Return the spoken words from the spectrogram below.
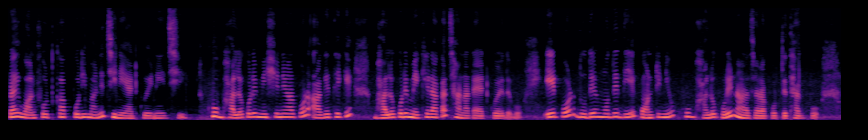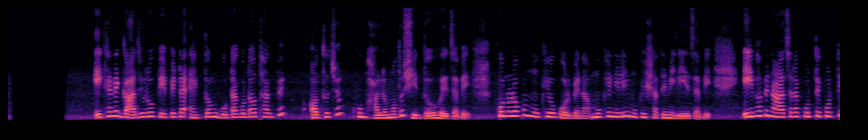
প্রায় ওয়ান ফোর্থ কাপ পরিমাণে চিনি অ্যাড করে নিয়েছি। খুব ভালো করে মিশিয়ে নেওয়ার পর আগে থেকে ভালো করে মেখে রাখা ছানাটা অ্যাড করে দেব। এরপর দুধের মধ্যে দিয়ে কন্টিনিউ খুব ভালো করে নাড়াচাড়া করতে থাকব। এখানে গাজর ও পেঁপেটা একদম গোটা গোটাও থাকবে, অথচ খুব ভালো মতো সিদ্ধও হয়ে যাবে। কোনো রকম মুখেও পড়বে না। মুখে নিলেই মুখের সাথে মিলিয়ে যাবে। এইভাবে নাড়াচাড়া করতে করতে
